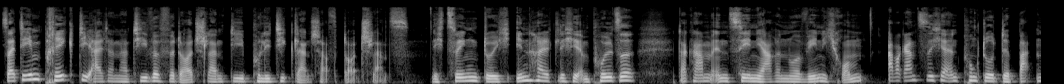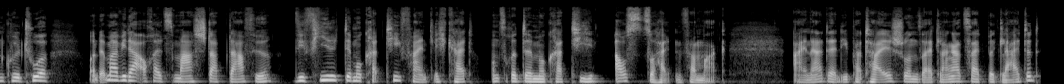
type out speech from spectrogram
Seitdem prägt die Alternative für Deutschland die Politiklandschaft Deutschlands. Nicht zwingend durch inhaltliche Impulse, da kam in zehn Jahren nur wenig rum, aber ganz sicher in puncto Debattenkultur und immer wieder auch als Maßstab dafür, wie viel Demokratiefeindlichkeit unsere Demokratie auszuhalten vermag. Einer, der die Partei schon seit langer Zeit begleitet,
